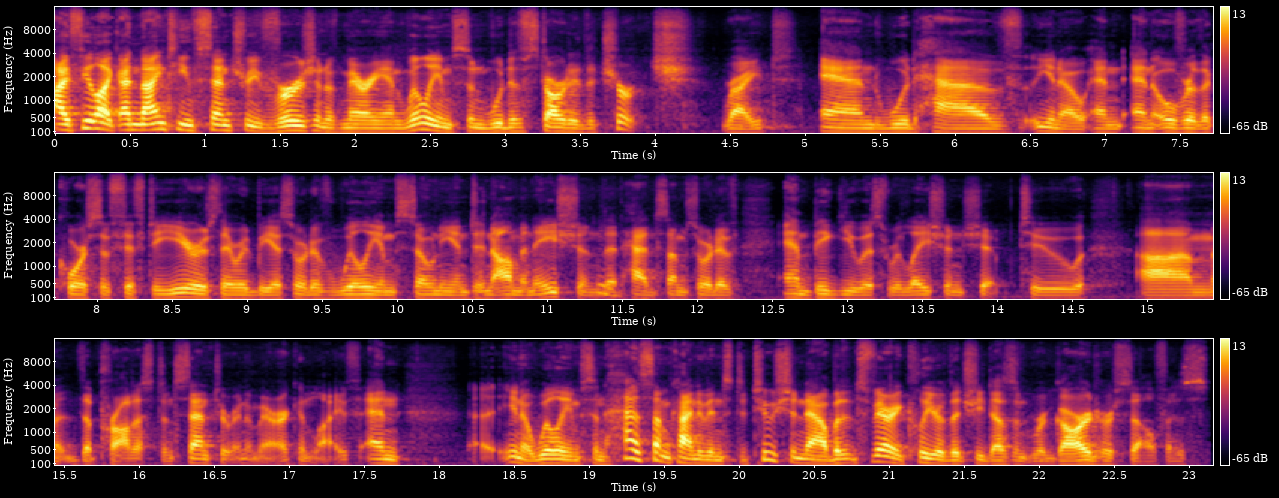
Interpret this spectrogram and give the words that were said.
I feel like a 19th century version of Marianne Williamson would have started a church, right? And would have, you know, and, and over the course of 50 years, there would be a sort of Williamsonian denomination that had some sort of ambiguous relationship to um, the Protestant center in American life. And, uh, you know, Williamson has some kind of institution now, but it's very clear that she doesn't regard herself as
